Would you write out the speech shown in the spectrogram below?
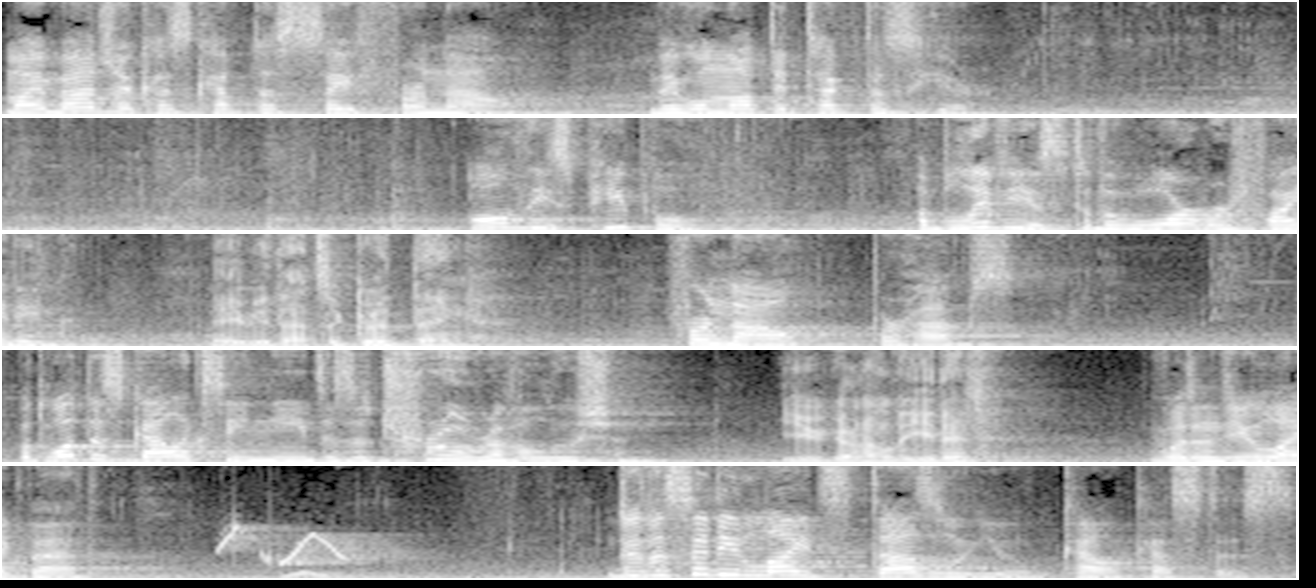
My magic has kept us safe for now. They will not detect us here. All these people, oblivious to the war we're fighting. Maybe that's a good thing. For now, perhaps. But what this galaxy needs is a true revolution. You gonna lead it? Wouldn't you like that? Do the city lights dazzle you, Cal Kestis?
